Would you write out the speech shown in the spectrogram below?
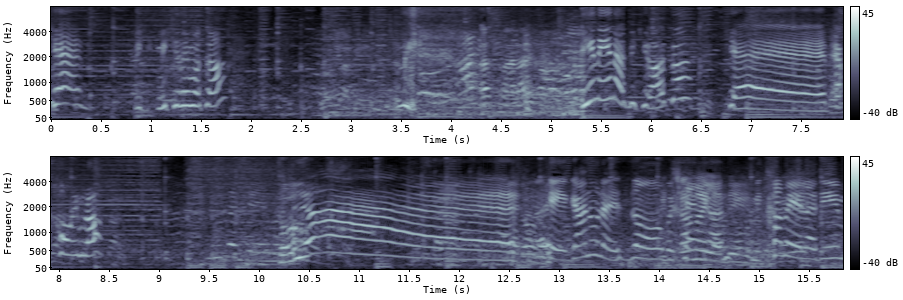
כן. מכירים אותו? הנה, הנה, את מכירה אותו? כן. איך קוראים לו? טוב. יאיי! אוקיי, הגענו לאזור מתחם בקניון. הילדים. מתחם הילדים.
